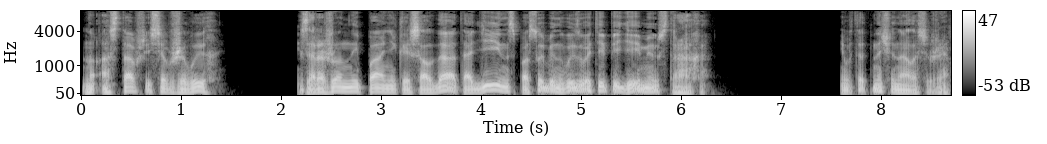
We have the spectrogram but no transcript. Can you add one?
Но оставшийся в живых и зараженный паникой солдат один способен вызвать эпидемию страха. И вот это начиналось уже.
